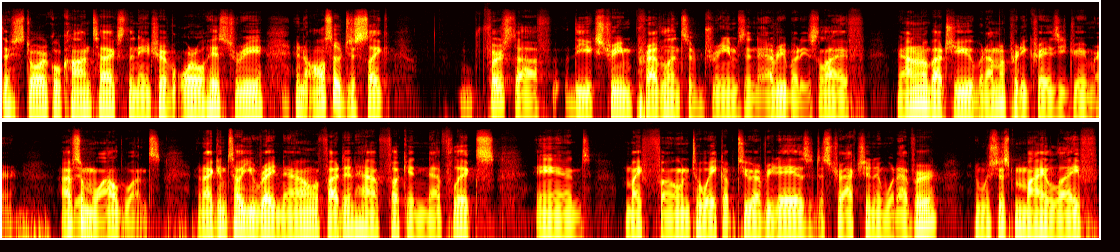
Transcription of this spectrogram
the historical context, the nature of oral history, and also just like first off, the extreme prevalence of dreams in everybody's life. I, mean, I don't know about you, but I'm a pretty crazy dreamer. I have Yeah. some wild ones. And I can tell you right now, if I didn't have fucking Netflix and my phone to wake up to every day as a distraction and whatever, and it was just my life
